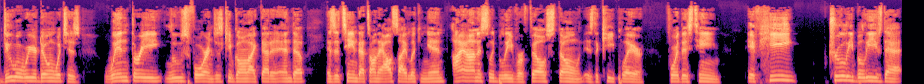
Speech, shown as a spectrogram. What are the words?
do what we are doing, which is win three, lose four, and just keep going like that and end up as a team that's on the outside looking in. I honestly believe Rafael Stone is the key player for this team. If he truly believes that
